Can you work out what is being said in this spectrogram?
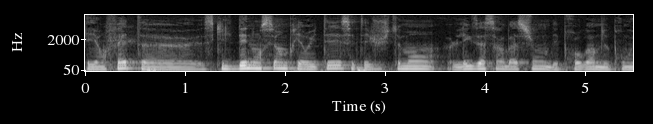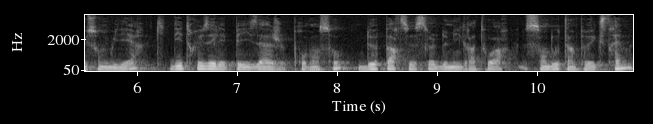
Et en fait, ce qu'il dénonçait en priorité, c'était justement l'exacerbation des programmes de promotion immobilière qui détruisaient les paysages provençaux de par ce solde migratoire sans doute un peu extrême.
